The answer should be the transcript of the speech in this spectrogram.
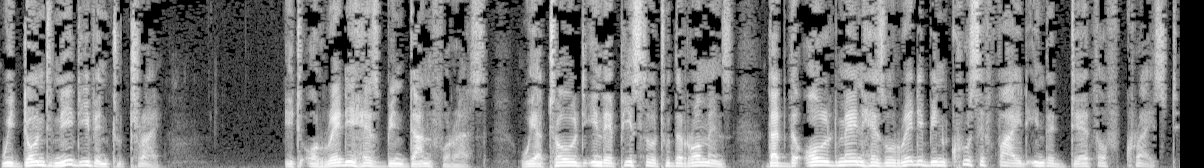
We don't need even to try. It already has been done for us. We are told in the epistle to the Romans that the old man has already been crucified in the death of Christ.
